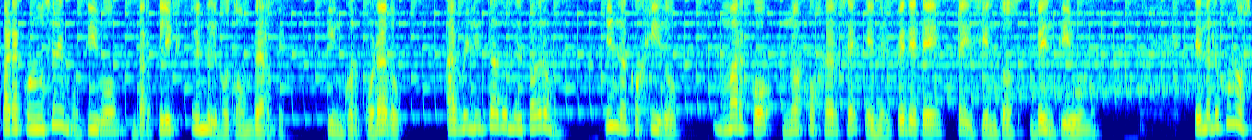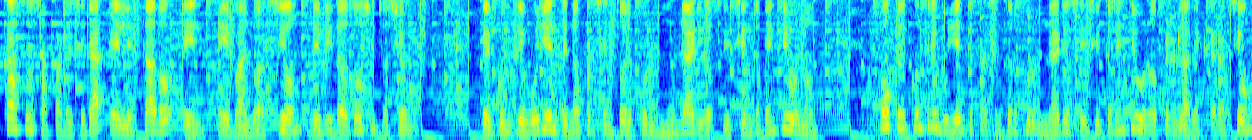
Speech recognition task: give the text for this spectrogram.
Para conocer el motivo, dar clic en el botón verde. Incorporado, habilitado en el padrón. Y no acogido, marco no acogerse en el PDT 621. En algunos casos aparecerá el estado en evaluación debido a dos situaciones. Que el contribuyente no presentó el formulario 621 o que el contribuyente presentó el formulario 621 pero la declaración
